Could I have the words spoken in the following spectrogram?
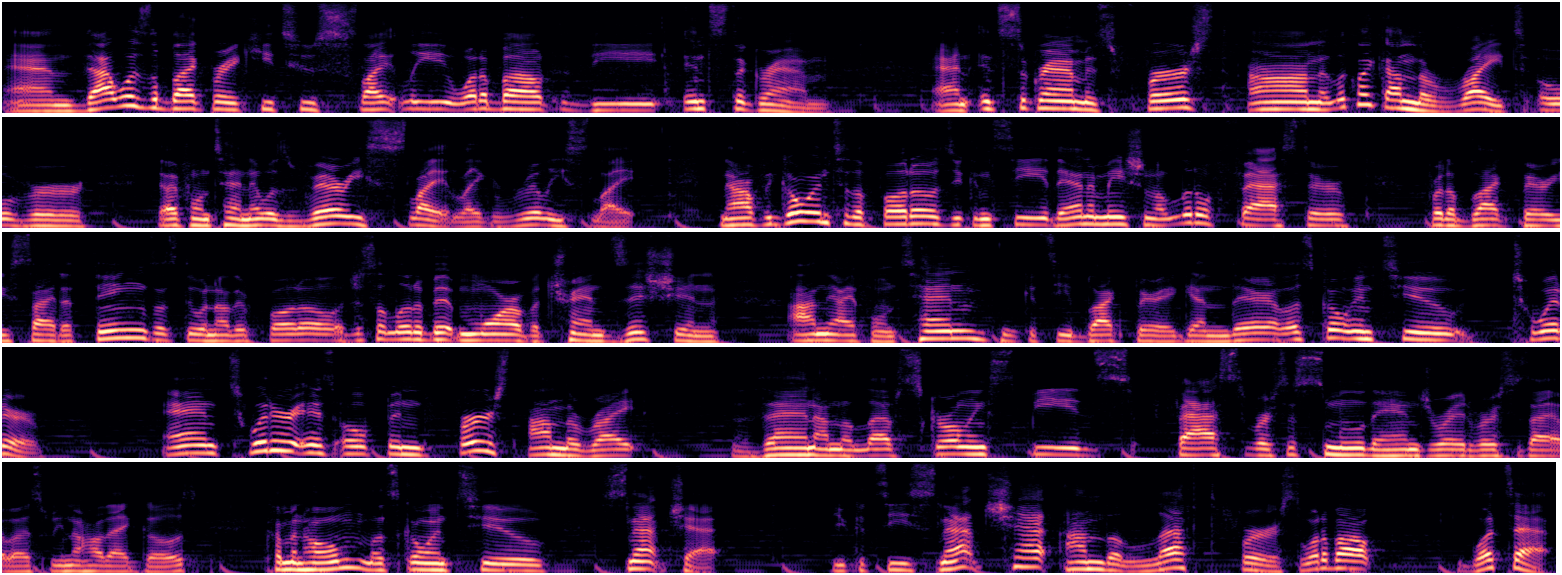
And that was the BlackBerry Key 2 slightly. What about the Instagram? And Instagram is first on, it looked like on the right over the iPhone 10. It was very slight, like really slight. Now, if we go into the photos, you can see the animation a little faster for the BlackBerry side of things. Let's do another photo, just a little bit more of a transition on the iPhone 10. You can see BlackBerry again there. Let's go into Twitter. And Twitter is open first on the right, then on the left, scrolling speeds, fast versus smooth, Android versus iOS. We know how that goes. Coming home, let's go into Snapchat. You can see Snapchat on the left first. What about WhatsApp?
